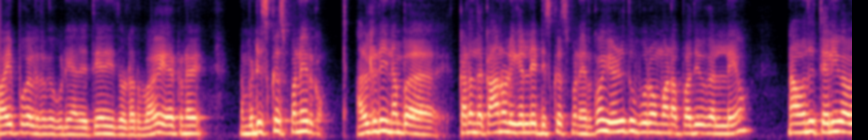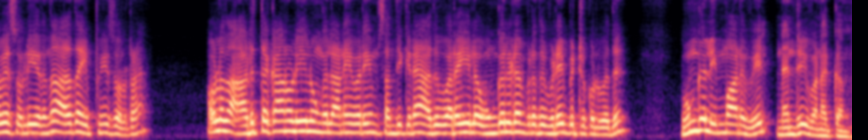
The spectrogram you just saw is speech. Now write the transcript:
வாய்ப்புகள் இருக்கக்கூடிய அந்த தேதி தொடர்பாக ஏற்கனவே நம்ம டிஸ்கஸ் பண்ணியிருக்கோம். ஆல்ரெடி நம்ம கடந்த காணொளிகள்லேயே டிஸ்கஸ் பண்ணியிருக்கோம். எழுத்துப்பூர்வமான பதிவுகள்லையும் நான் வந்து தெளிவாகவே சொல்லியிருந்தேன். அதை தான் இப்பயும் சொல்கிறேன் அவ்வளோதான் அடுத்த காணொளியில் உங்கள் அனைவரையும் சந்திக்கிறேன். அது வரையில் உங்களிடமிருந்து விடைபெற்றுக் கொள்வது உங்கள் இம்மானுவேல். நன்றி வணக்கம்.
